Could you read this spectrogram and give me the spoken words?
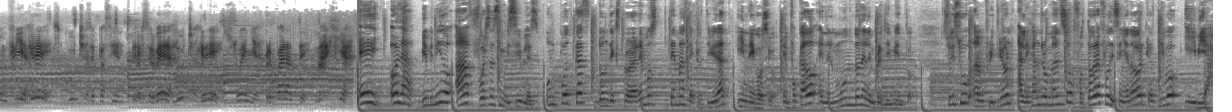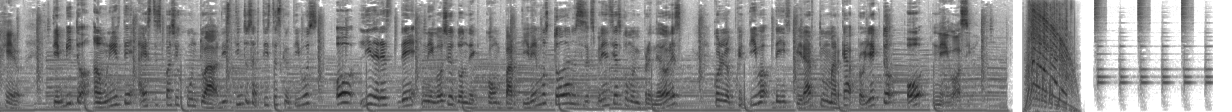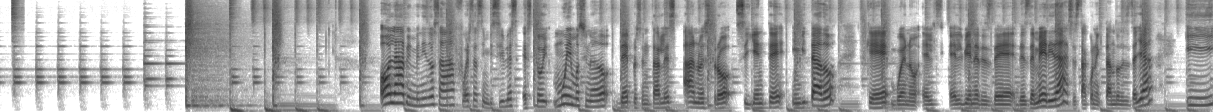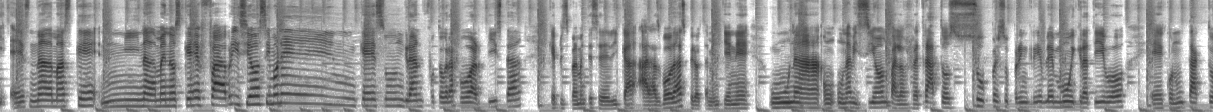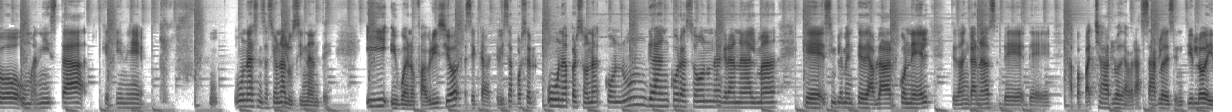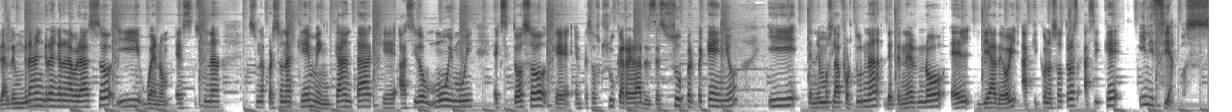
confía, cree, escucha, sé paciente, persevera, lucha, cree, sueña, prepárate, magia. ¡Hey! Hola, bienvenido a Fuerzas Invisibles, un podcast donde exploraremos temas de creatividad y negocio, enfocado en el mundo del emprendimiento. Soy su anfitrión Alejandro Manso, fotógrafo, diseñador, creativo y viajero. Te invito a unirte a este espacio junto a distintos artistas creativos o líderes de negocio donde compartiremos todas nuestras experiencias como emprendedores con el objetivo de inspirar tu marca, proyecto o negocio. Hola, bienvenidos a Fuerzas Invisibles. Estoy muy emocionado de presentarles a nuestro siguiente invitado, que bueno, él, él viene desde, desde Mérida, se está conectando desde allá y es nada más que ni nada menos que Fabricio Simonen, que es un gran fotógrafo artista que principalmente se dedica a las bodas, pero también tiene una, una visión para los retratos súper, súper increíble, muy creativo, eh, con un tacto humanista que tiene una sensación alucinante. Y, bueno, Fabricio se caracteriza por ser una persona con un gran corazón, una gran alma, que simplemente de hablar con él te dan ganas de, apapacharlo, de abrazarlo, de sentirlo y darle un gran, gran, gran abrazo. Y bueno, es, una, es una persona que me encanta, que ha sido muy, muy exitoso, que empezó su carrera desde súper pequeño y tenemos la fortuna de tenerlo el día de hoy aquí con nosotros. Así que iniciamos.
